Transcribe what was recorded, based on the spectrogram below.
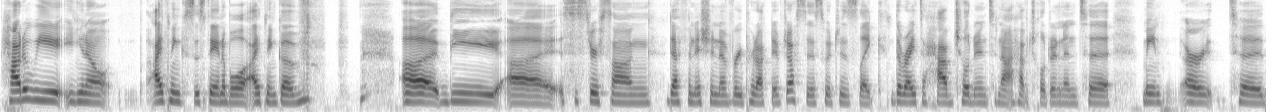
how do we, you know, I think sustainable, I think of uh, the uh, SisterSong definition of reproductive justice, which is like the right to have children, to not have children, and to main or to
